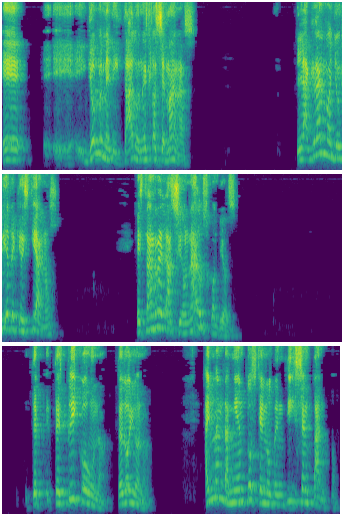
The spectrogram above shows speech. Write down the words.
Eh, eh, yo lo he meditado en estas semanas. La gran mayoría de cristianos están relacionados con Dios. Te, te explico uno, te doy uno. Hay mandamientos que nos bendicen tanto,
